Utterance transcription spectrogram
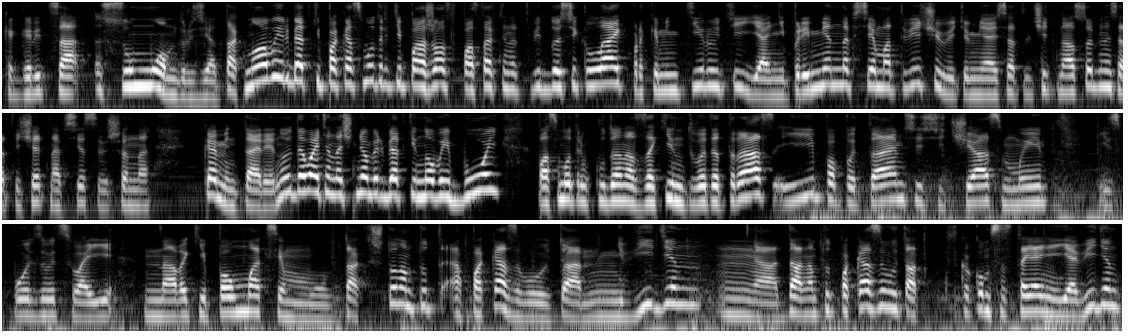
как говорится, с умом, друзья. Так, ну а вы, ребятки, пока смотрите, пожалуйста, поставьте на этот видосик лайк, прокомментируйте. Я непременно всем отвечу, ведь у меня есть отличительная особенность отвечать на все совершенно комментарии. Ну и давайте начнем, ребятки, новый бой. Посмотрим, куда нас закинут в этот раз. И попытаемся сейчас мы использовать свои навыки по максимуму. Так, что нам тут а, показывают? А, виден... м, а, да, нам тут показывают, от- в каком состоянии я виден,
